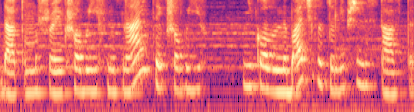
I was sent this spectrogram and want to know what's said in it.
Да, тому що якщо ви їх не знаєте, якщо ви їх ніколи не бачили, то ліпше не ставте.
